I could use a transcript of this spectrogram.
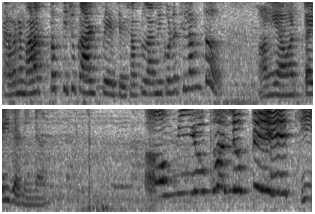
তার মানে মারাত্মক কিছু কার্ড পেয়েছে। সফল আমি করেছিলাম তো? আমি আমারটাই জানি না। আমিও ভালো পেয়েছি।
